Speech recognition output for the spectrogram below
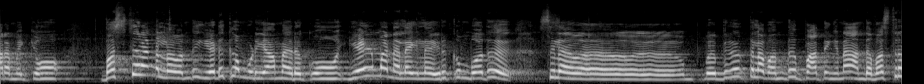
ஆரம்பிக்கும். வஸ்திரங்களில் வந்து எடுக்க முடியாமல் இருக்கும் ஏழ்மை நிலையில் இருக்கும்போது சில விதத்தில் வந்து பார்த்திங்கன்னா அந்த வஸ்திர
